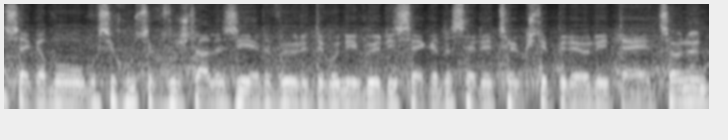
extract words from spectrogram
sagen, wo, wo sich herauskristallisieren würde, wo ich würde sagen, das hat jetzt höchste Priorität, sondern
